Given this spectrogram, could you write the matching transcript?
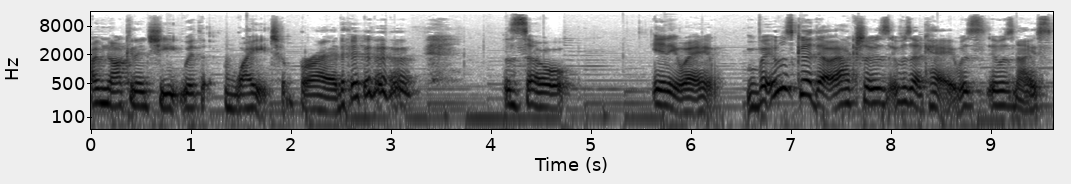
I'm not gonna cheat with white bread. so anyway, but it was good though. Actually, it was it was okay. It was it was nice.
